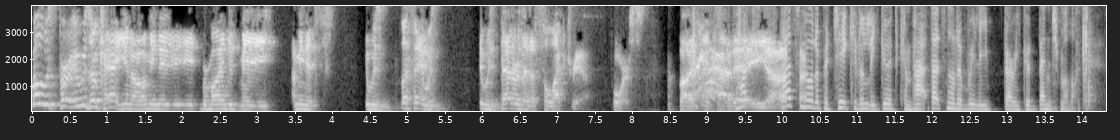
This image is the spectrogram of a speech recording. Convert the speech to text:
well, it was per, it was okay. You know, I mean, it, it reminded me. I mean, it's it was let's say it was it was better than a Solectria Force, but it had that's, a. Uh, that's not a particularly good compa- That's not a really very good benchmark.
